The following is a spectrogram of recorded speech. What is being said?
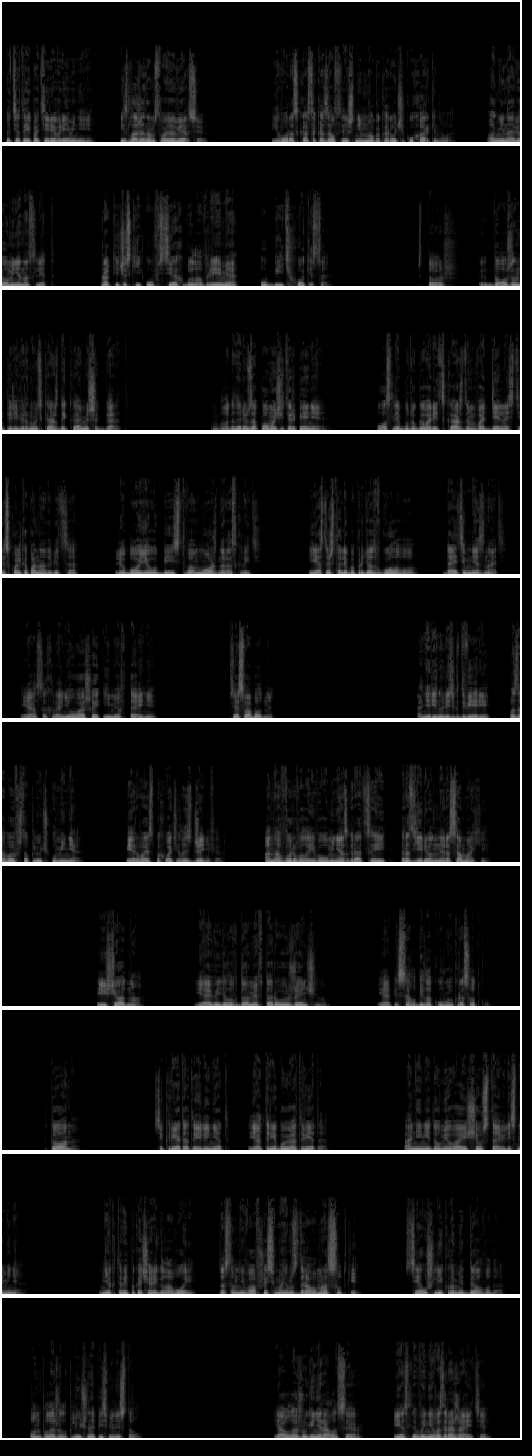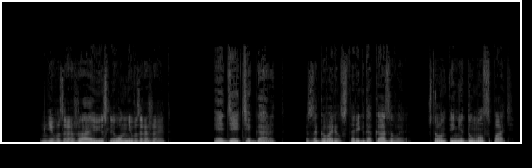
хоть это и потеря времени, изложи нам свою версию. Его рассказ оказался лишь немного короче Кухаркинова. Он не навел меня на след. Практически у всех было время убить Хокиса. Что ж, ты должен перевернуть каждый камешек, Гаррет. Благодарю за помощь и терпение. После буду говорить с каждым в отдельности, сколько понадобится. Любое убийство можно раскрыть. Если что-либо придет в голову, дайте мне знать. Я сохраню ваше имя в тайне. Все свободны. Они ринулись к двери, позабыв, что ключ у меня. Первая спохватилась Дженнифер. Она вырвала его у меня с грацией разъяренной росомахи. еще одно. Я видел в доме вторую женщину. Я описал белокурую красотку. Кто она? Секрет это или нет, я требую ответа. Они недоумевающе уставились на меня. Некоторые покачали головой, засомневавшись в моем здравом рассудке. Все ушли, кроме Делвуда. Он положил ключ на письменный стол. «Я уложу генерала, сэр, если вы не возражаете». «Не возражаю, если он не возражает». «Идите, Гаррет», — заговорил старик, доказывая, что он и не думал спать.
